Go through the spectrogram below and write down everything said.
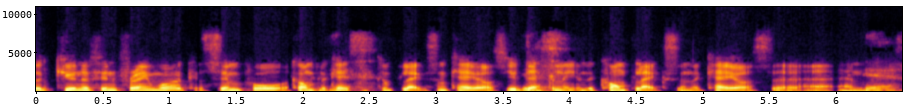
the Cynefin framework, simple, complicated, complex, and chaos. You're yes. definitely in the complex and the chaos, uh, uh, and yes.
